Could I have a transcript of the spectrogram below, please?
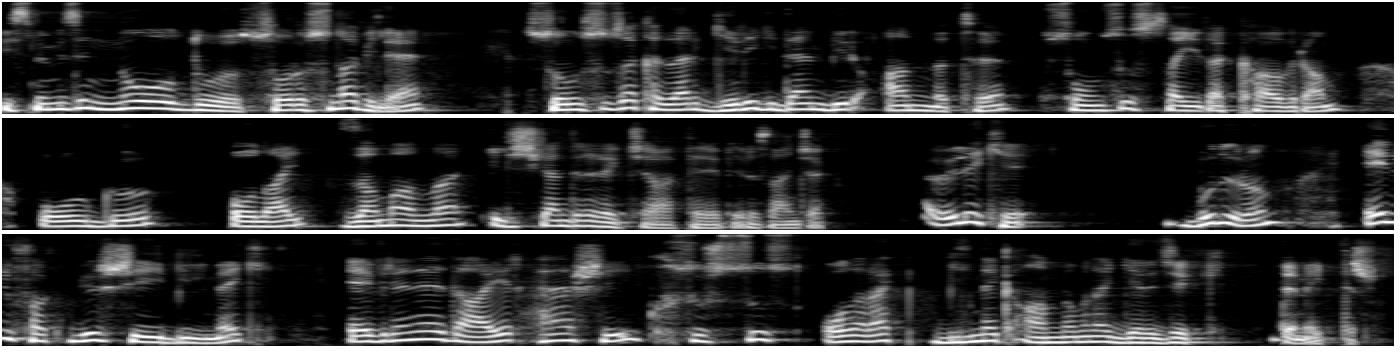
İsmimizin ne olduğu sorusuna bile sonsuza kadar geri giden bir anlatı, sonsuz sayıda kavram, olgu olay zamanla ilişkilendirerek cevap verebiliriz ancak. Öyle ki bu durum en ufak bir şeyi bilmek, evrene dair her şeyi kusursuz olarak bilmek anlamına gelecek demektir.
